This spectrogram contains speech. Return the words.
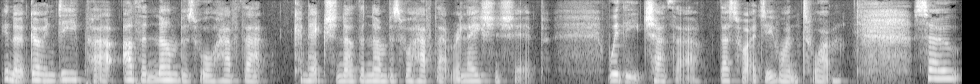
You know, going deeper, other numbers will have that connection, other numbers will have that relationship with each other. That's what I do one to one. So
